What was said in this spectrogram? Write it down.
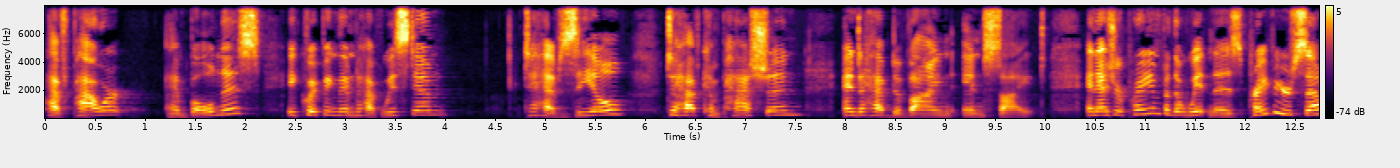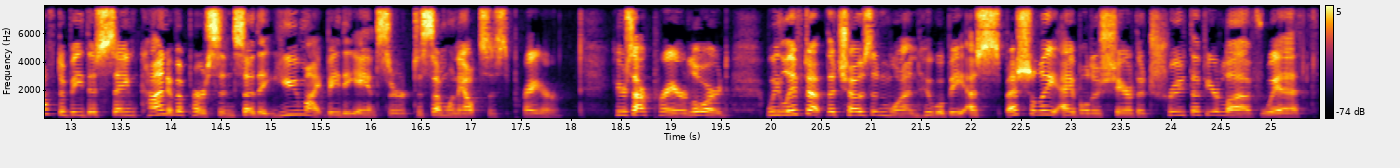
have power and boldness, equipping them to have wisdom, to have zeal, to have compassion, and to have divine insight. And as you're praying for the witness, pray for yourself to be the same kind of a person so that you might be the answer to someone else's prayer. Here's our prayer Lord, we lift up the chosen one who will be especially able to share the truth of your love with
